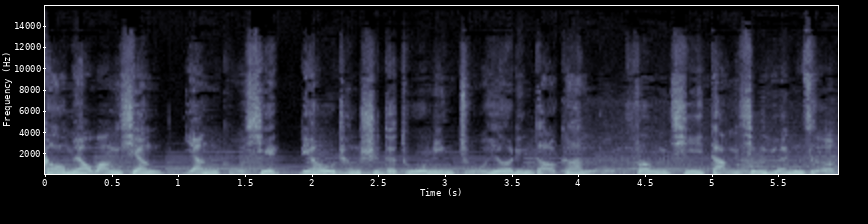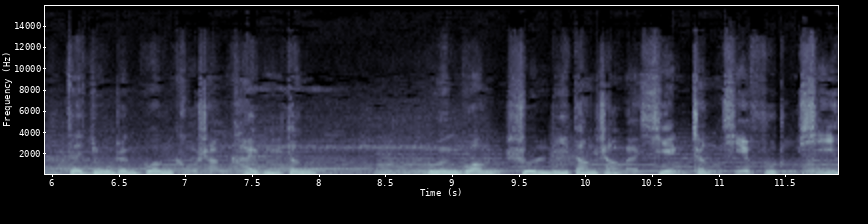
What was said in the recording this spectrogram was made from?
高庙王乡、阳谷县、聊城市的多名主要领导干部放弃党性原则，在用人关口上开绿灯。卢文光顺利当上了县政协副主席，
